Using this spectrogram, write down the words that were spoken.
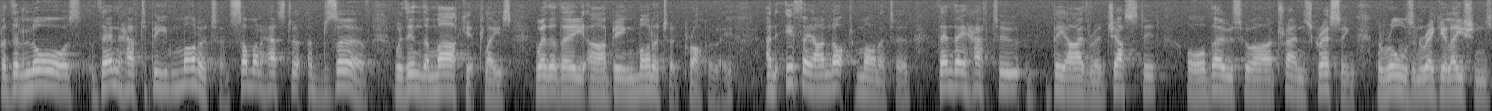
but the laws then have to be monitored. Someone has to observe within the marketplace whether they are being monitored properly. And if they are not monitored, then they have to be either adjusted or those who are transgressing the rules and regulations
